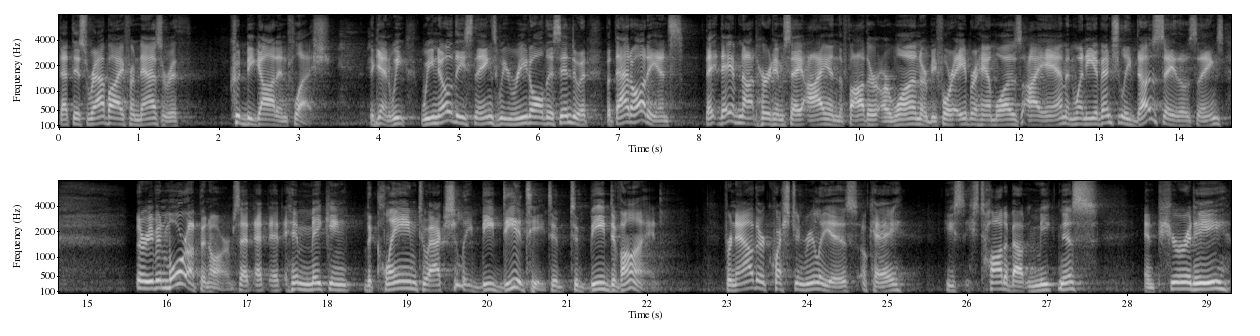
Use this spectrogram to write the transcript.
that this rabbi from Nazareth could be God in flesh. Again, we, we know these things, we read all this into it, but that audience, they, they have not heard him say, I and the Father are one, or before Abraham was, I am. And when he eventually does say those things, they're even more up in arms at, at, at him making the claim to actually be deity, to, to be divine. For now, their question really is okay, he's, he's taught about meekness and purity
